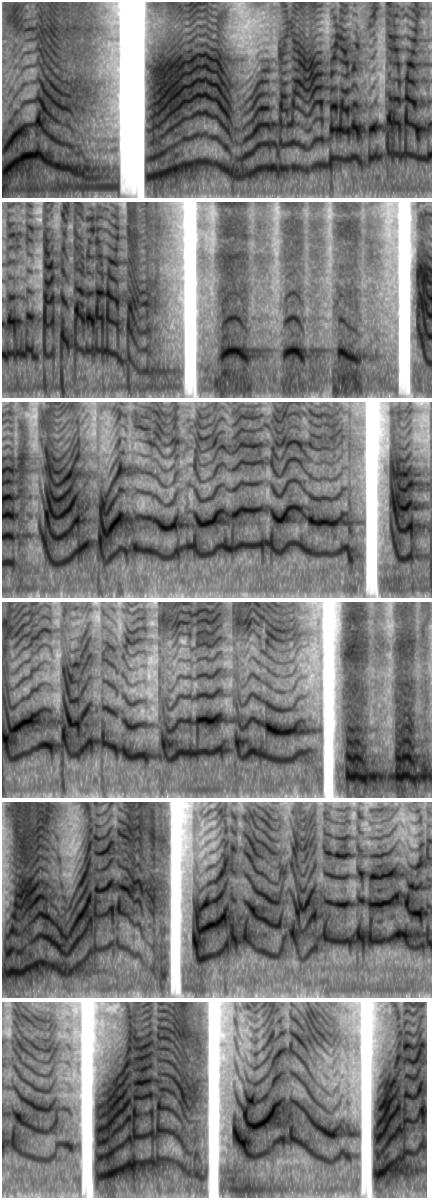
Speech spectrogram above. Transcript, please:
இல்ல. ஆ உங்களை அவ்வளவு சீக்கிரமா இங்கிருந்து தப்பிக்க விட மாட்டேன். நான் போகிறேன். மேலே மேலே. அப்பேய் துரத்துது. கீழே கீழே. ஏய் ஓடாத. ஓடுங்க. வேக வேகமா ஓடுங்க. ஓடாத. ஓடு. ஓடாத.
